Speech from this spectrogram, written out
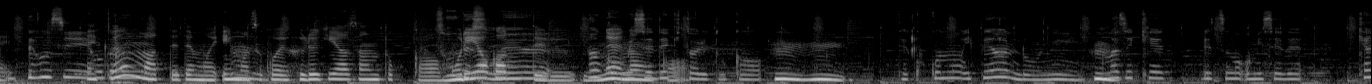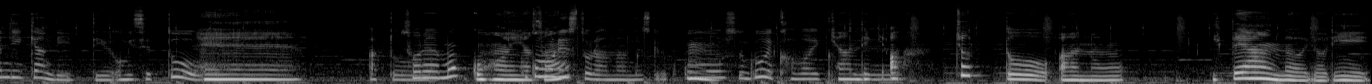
い。行ってほしいえ群馬ってでも今すごい古着屋さんとか盛り上がってるよね、うん、なんかお店できたりとか。うんうん。でここのイペアンロに同じ系列のお店で、うん、キャンディーキャンディーっていうお店とへえあとそれもご飯屋さん？ここもレストランなんですけどここもすごい可愛くて、うん、キャンディーあちょっとあのイペアンロより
